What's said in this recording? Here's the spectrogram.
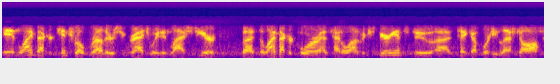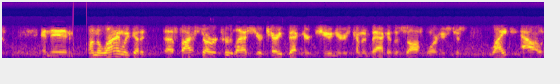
in linebacker Kentrell Brothers, who graduated last year. But the linebacker core has had a lot of experience to uh, take up where he left off. And then on the line, we've got a a five-star recruit last year, Terry Beckner Jr., is coming back as a sophomore who's just lights out.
